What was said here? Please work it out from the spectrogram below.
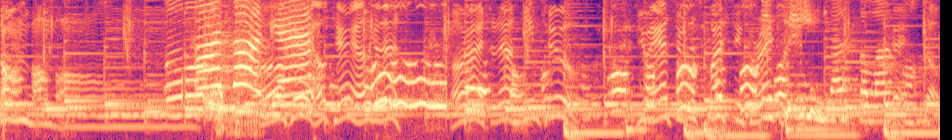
Boom, boom, boom. Oh, I'm not Okay, again. okay, look at this. All right, so now team two. If you answer this question correctly, Fifteen. That's the last okay, one. so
